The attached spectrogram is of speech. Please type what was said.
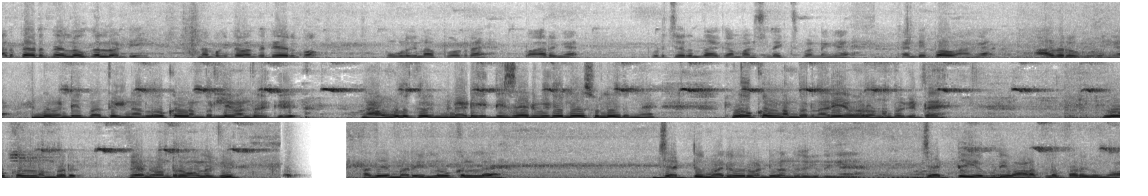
அடுத்தடுத்த லோக்கல் வண்டி நம்மக்கிட்ட வந்துகிட்டே இருக்கும். உங்களுக்கு நான் போடுறேன். பாருங்கள் பிடிச்சிருந்தா கமெண்ட்ஸ் லைக்ஸ் பண்ணுங்கள் கண்டிப்பாக வாங்க. ஆதரவு கொடுங்க. இந்த வண்டி பார்த்தீங்கன்னா லோக்கல் நம்பர்லேயே வந்திருக்கு. நான் உங்களுக்கு முன்னாடி டிசைர் வீடியோலேயே சொல்லியிருந்தேன். லோக்கல் நம்பர் நிறைய வரும் நம்மக்கிட்ட லோக்கல் நம்பர் வேணுன்றவங்களுக்கு. அதே மாதிரி லோக்கலில் ஜெட்டு மாதிரி ஒரு வண்டி வந்திருக்குதுங்க. ஜெட்டு எப்படி வானத்தில் பறக்குமோ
